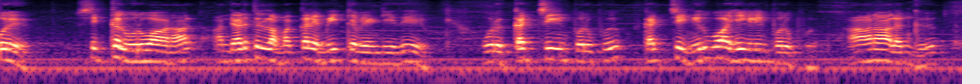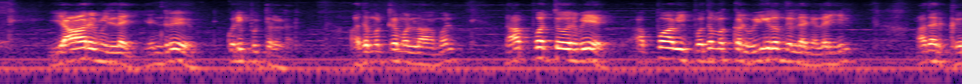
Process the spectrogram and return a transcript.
ஒரு சிக்கல் உருவானால் அந்த இடத்தில் உள்ள மக்களை மீட்க வேண்டியது ஒரு கட்சியின் பொறுப்பு கட்சி நிர்வாகிகளின் பொறுப்பு. ஆனால் அங்கு யாரும் இல்லை என்று குறிப்பிட்டுள்ளனர். அது மட்டுமல்லாமல் நாற்பத்தோரு பேர் அப்பாவி பொதுமக்கள் உயிரிழந்துள்ள நிலையில் அதற்கு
